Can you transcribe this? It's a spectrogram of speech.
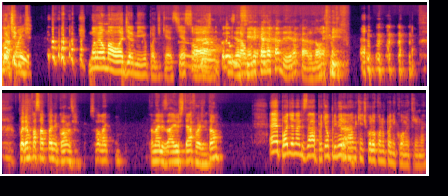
continua. Não é uma ode a mim o podcast, é só. É, e assim ele cai da cadeira, cara, dá um é. tempo. Podemos passar para o panicômetro. Só falar, analisar aí o Stafford, então? É, pode analisar, porque é o primeiro é. nome que a gente colocou no panicômetro, né?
